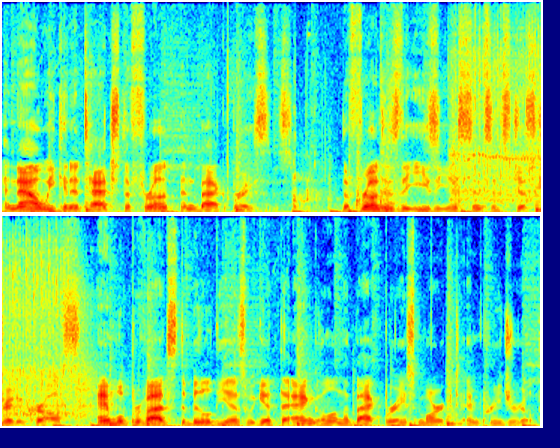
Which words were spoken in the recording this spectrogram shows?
And now we can attach the front and back braces. The front is the easiest since it's just straight across, and will provide stability as we get the angle on the back brace marked and pre-drilled.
